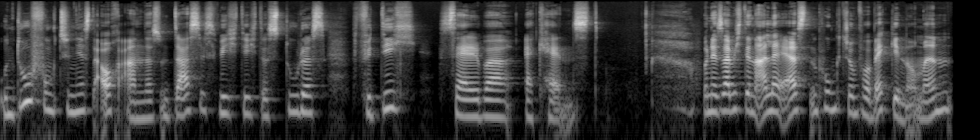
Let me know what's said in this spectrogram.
Und du funktionierst auch anders. Und das ist wichtig, dass du das für dich selber erkennst. Und jetzt habe ich den allerersten Punkt schon vorweggenommen.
